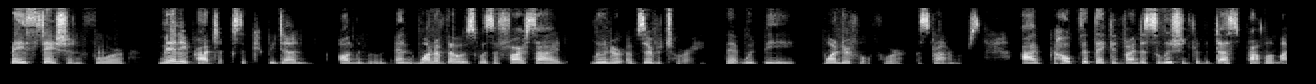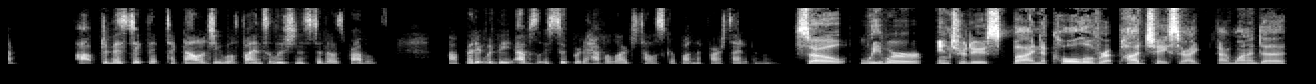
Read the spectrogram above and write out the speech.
base station for many projects that could be done on the moon. And one of those was a Farside lunar observatory that would be wonderful for astronomers. I hope that they can find a solution for the dust problem. I'm optimistic that technology will find solutions to those problems. Uh, but it would be absolutely super to have a large telescope on the far side of the moon. So we were introduced by Nicole over at Podchaser. I, I wanted to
